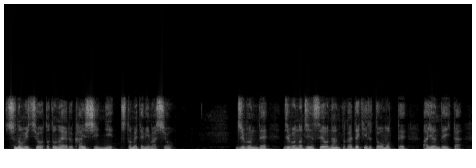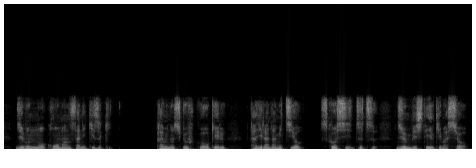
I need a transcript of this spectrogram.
主の道を整える改心に努めてみましょう。自分で自分の人生を何とかできると思って歩んでいた自分の高慢さに気づき、神の祝福を受ける平らな道を少しずつ準備して行きましょう。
